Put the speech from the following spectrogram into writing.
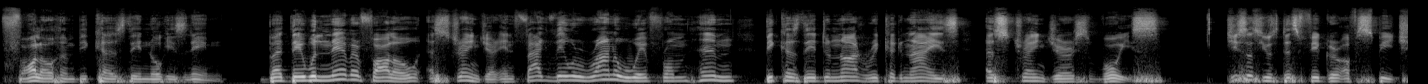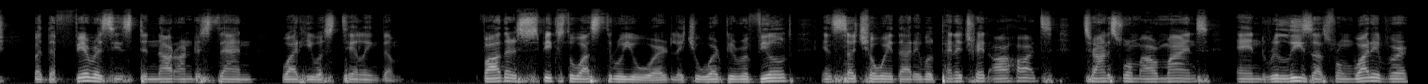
follow him because they know his name. But they will never follow a stranger. In fact, they will run away from him because they do not recognize a stranger's voice. Jesus used this figure of speech, but the Pharisees did not understand what he was telling them. Father speaks to us through your word. Let your word be revealed in such a way that it will penetrate our hearts, transform our minds, and release us from whatever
